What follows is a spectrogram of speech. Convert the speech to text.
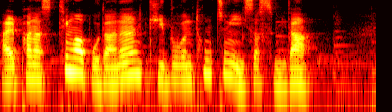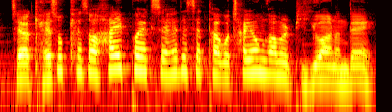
알파나 스팅어보다는 귀 부분 통증이 있었습니다. 제가 계속해서 하이퍼엑스 헤드셋하고 착용감을 비교하는데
